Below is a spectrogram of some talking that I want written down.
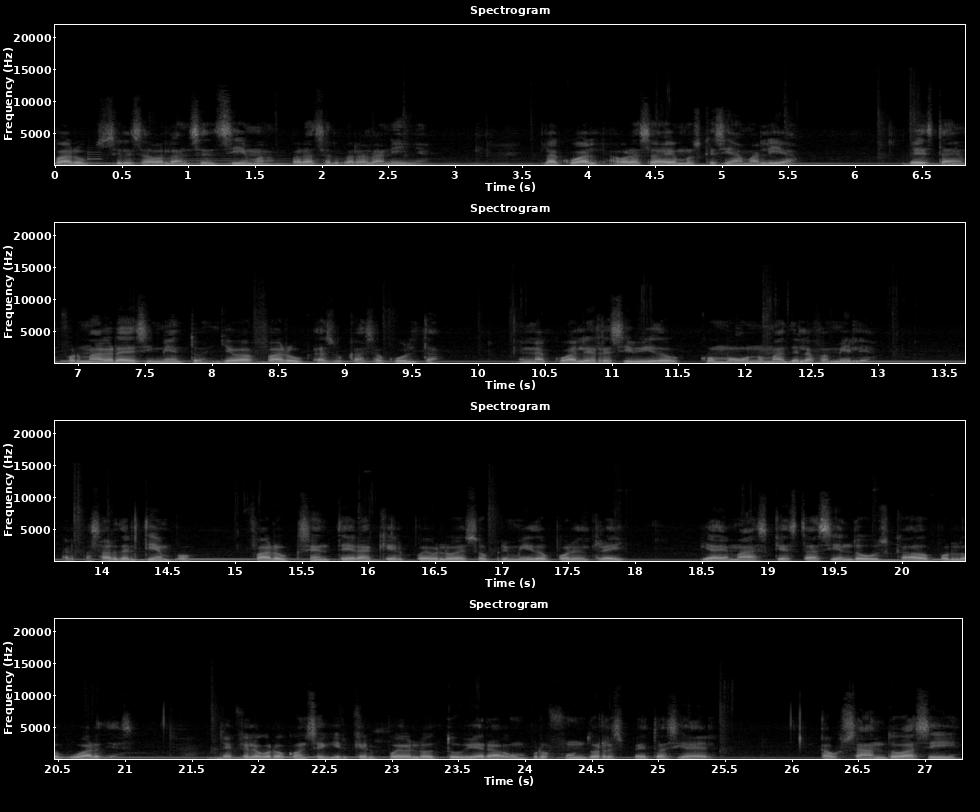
Faruk se les abalanza encima para salvar a la niña, la cual ahora sabemos que se llama Lía. Esta, en forma de agradecimiento, lleva a Faruk a su casa oculta, en la cual es recibido como uno más de la familia. Al pasar del tiempo, Faruk se entera que el pueblo es oprimido por el rey y además que está siendo buscado por los guardias, ya que logró conseguir que el pueblo tuviera un profundo respeto hacia él, causando así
